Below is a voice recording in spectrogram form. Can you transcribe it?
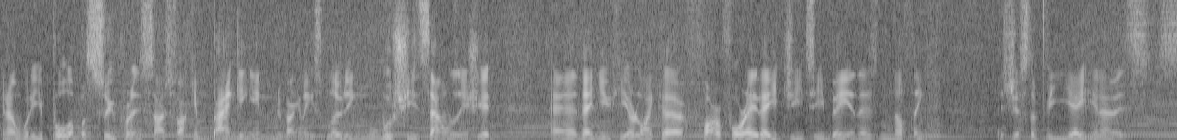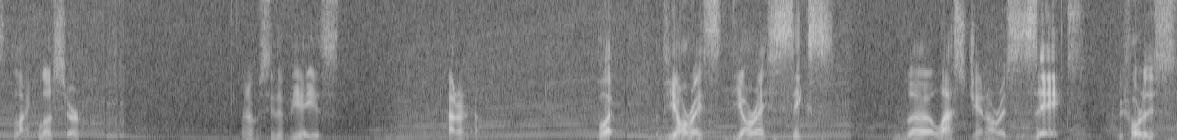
You know, where you pull up a Supra and it starts fucking banging and fucking exploding whooshy sounds and shit. and then you hear like a 488 GTB and there's nothing. It's just a V8, you know, it's, it's lackluster. And obviously the V8 is, I don't know. But the RS, the RS6, the last gen RS6, before this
